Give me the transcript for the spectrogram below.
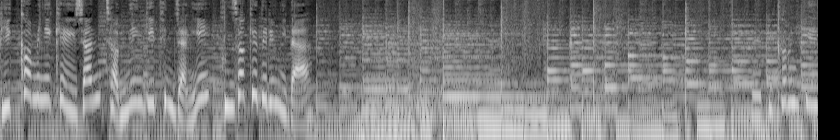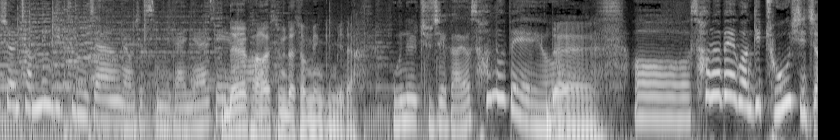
빅커뮤니케이션 전민기 팀장이 분석해드립니다. 네, 빅커뮤니케이션 전민기 팀장 나오셨습니다. 안녕하세요. 네, 반갑습니다. 전민기입니다. 오늘 주제가요, 선후배예요. 네. 어, 선후배 관계 좋으시죠?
